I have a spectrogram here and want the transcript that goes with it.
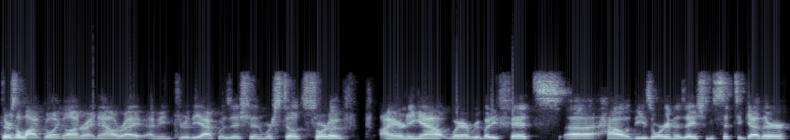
there's a lot going on right now, right? I mean, through the acquisition, we're still sort of ironing out where everybody fits, uh, how these organizations sit together,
